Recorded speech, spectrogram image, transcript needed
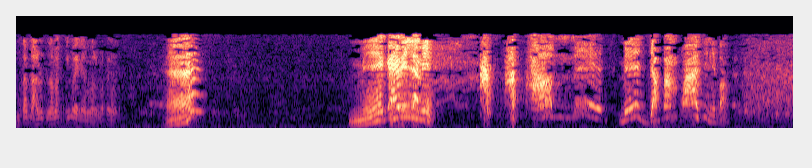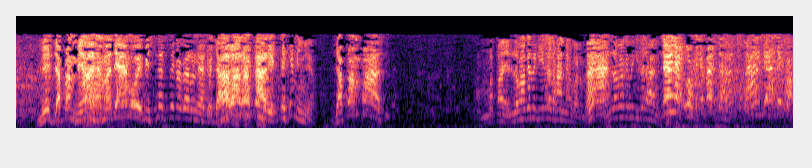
මොකක්ද අලුත් නමක් කිව්වා ඒක මම මතක නැහැ ඈ? මේක ඇවිල්ලා මේ මේ මේ ජපන් පාසිනේ බං. මේ ජපන් මෙයා හැමදාම ওই බිස්නස් එක කරන යට. ජාවාරකාරයෙක් මෙහෙම ඉන්නවා ජපන් පාසි. අම්මපා එල්ලවගෙන කියලා ගහන්නේ ඔකට මම එල්ලවගෙන කියලා ගහන්නේ නෑ නෑ ඔහොම නෙමෙයි ගහන්න යන්න එපා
